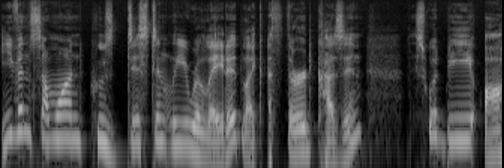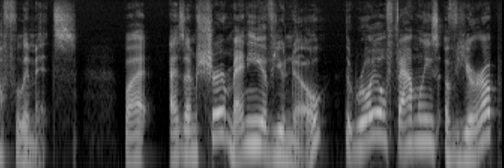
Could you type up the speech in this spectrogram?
even someone who's distantly related, like a third cousin, this would be off limits. But as I'm sure many of you know, the royal families of Europe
